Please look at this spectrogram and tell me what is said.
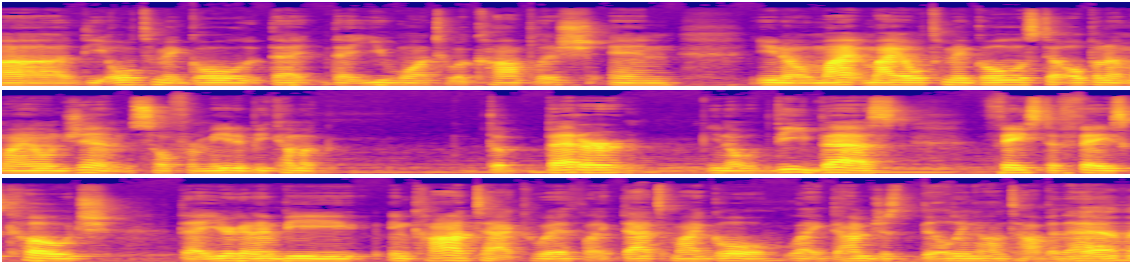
uh, the ultimate goal that that you want to accomplish and you know my my ultimate goal is to open up my own gym so for me to become a the better you know the best face-to-face coach that you're going to be in contact with like that's my goal like i'm just building on top of that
